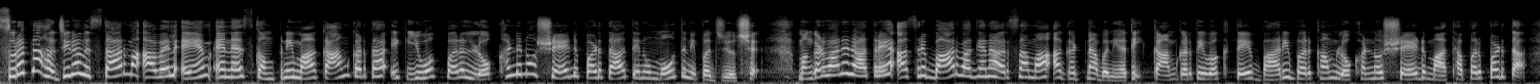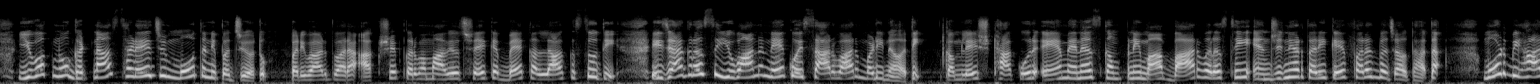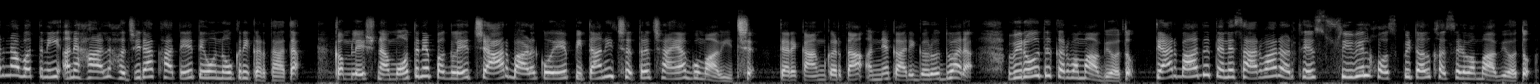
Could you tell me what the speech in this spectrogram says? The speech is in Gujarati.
સુરતના હજીરા વિસ્તારમાં આવેલ એમએનએસ કંપનીમાં કામ કરતા એક યુવક પર લોખંડનો શેડ પડતા તેનું મોત નિપજ્યું છે. મંગળવારે રાત્રે આશરે બાર વાગ્યાના અરસામાં આ ઘટના બની હતી. કામ કરતી વખતે ભારી ભરખમ લોખંડનો શેડ માથા પર પડતા યુવકનું ઘટના સ્થળે જ મોત નિપજ્યું હતું. પરિવાર દ્વારા આક્ષેપ કરવામાં આવ્યો છે કે બે કલાક સુધી ઈજાગ્રસ્ત યુવાનને કોઈ સારવાર મળી ન હતી. કમલેશ ઠાકુર એમએનએસ કંપનીમાં બાર વર્ષથી એન્જિનિયર તરીકે ફરજ બજાવતા હતા. મૂળ બિહારના વતની અને હાલ હજીરા ખાતે તેઓ નોકરી કરતા હતા. કમલેશના મોતને પગલે ચાર બાળકોએ પિતાની છત્રછાયા ગુમાવી છે. ત્યારે કામ કરતા અન્ય કારીગરો દ્વારા વિરોધ કરવામાં આવ્યો હતો. ત્યારબાદ તેને સારવાર અર્થે સિવિલ હોસ્પિટલ ખસેડવામાં આવ્યો હતો.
